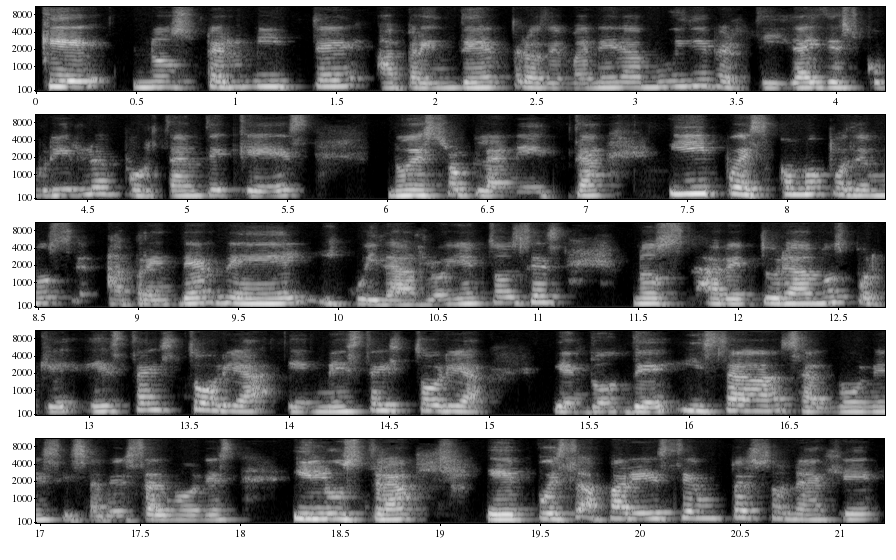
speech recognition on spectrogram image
que nos permite aprender, pero de manera muy divertida y descubrir lo importante que es nuestro planeta y pues cómo podemos aprender de él y cuidarlo. Y entonces nos aventuramos porque esta historia, en esta historia en donde Isa Salmones, Isabel Salmones ilustra, eh, pues aparece un personaje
